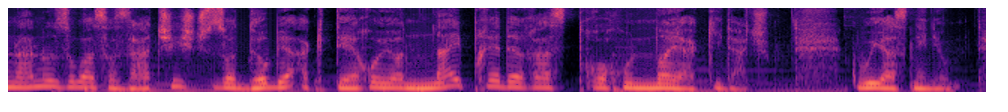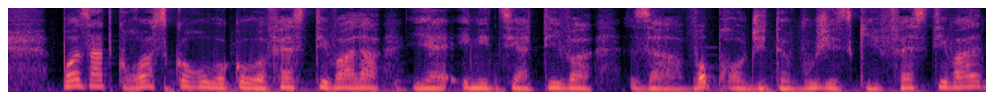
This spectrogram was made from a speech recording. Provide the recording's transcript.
nanu zova so začišč z obdobja akterojo najprede raz trochu noja kidač. K ujasnenju. Pozad rozkoru okolo festivala je inicijativa za vopravdžite Vužijski festival.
